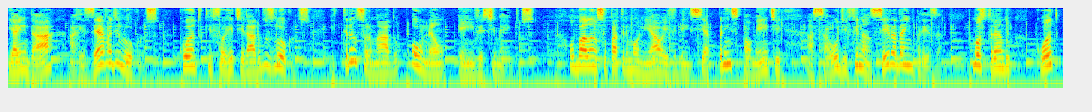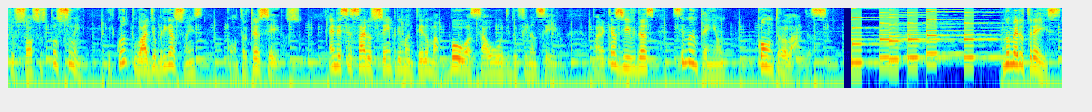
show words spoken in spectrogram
e ainda há a reserva de lucros, quanto que foi retirado dos lucros e transformado ou não em investimentos. O balanço patrimonial evidencia principalmente a saúde financeira da empresa, mostrando quanto que os sócios possuem e quanto há de obrigações contra terceiros. É necessário sempre manter uma boa saúde do financeiro, para que as dívidas se mantenham controladas. Número 3.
